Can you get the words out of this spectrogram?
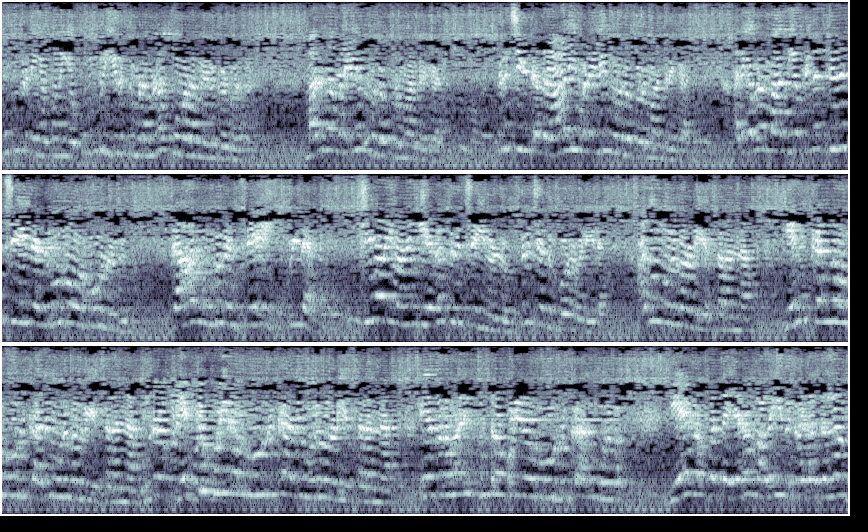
குன்று நீங்க சொன்னீங்க குன்று இருக்குமிடம்னா குமரம் இருக்கணும் மருதமலையில முருகப்பெருமான் இருக்காரு. திருச்சி கிட்ட ராணிமலையிலும் முருகப்பெருமான் இருக்காரு. அதுக்கப்புறம் பாத்தீங்க அப்படின்னா திருச்சி நல்லூர்னு ஒரு ஊர் இருக்கு. ராகு முருகன் சேய் பிள்ளை. சிவனை வணங்கிய இடம் திருச்சி நல்லூர் திருச்செந்தூர் போற வழியில. அதுவும் முருகனுடைய தான். என் கண் ஒரு ஊர் இருக்கு அது முருகனுடைய ஸ்தலம் தான். எட்டுக்குடியில ஒரு ஊர் இருக்கு அது முருகனுடைய ஸ்தலம் தான். நீங்க சொன்ன மாதிரி குன்றக்குடியில ஒரு ஊர் இருக்கு அது முருகன். ஏகப்பட்ட இடம் மலை இருக்கிற இடத்தெல்லாம்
